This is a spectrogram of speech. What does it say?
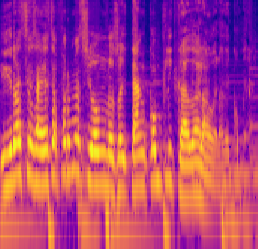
Y gracias a esa formación no soy tan complicado a la hora de comer.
